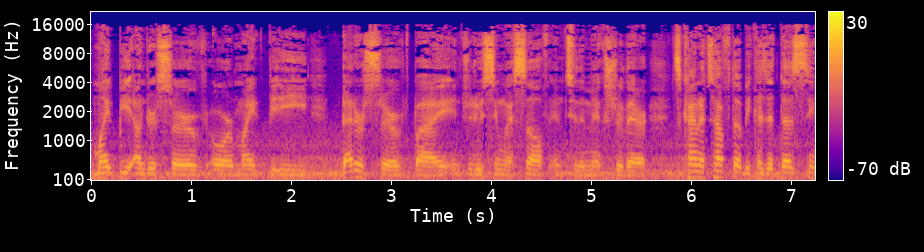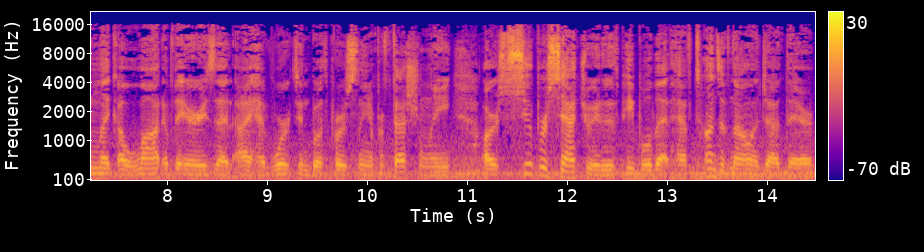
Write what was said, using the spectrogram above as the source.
might be underserved or might be better served by introducing myself into the mixture there. It's kind of tough though because it does seem like a lot of the areas that I have worked in both personally and professionally are super saturated with people that have tons of knowledge out there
